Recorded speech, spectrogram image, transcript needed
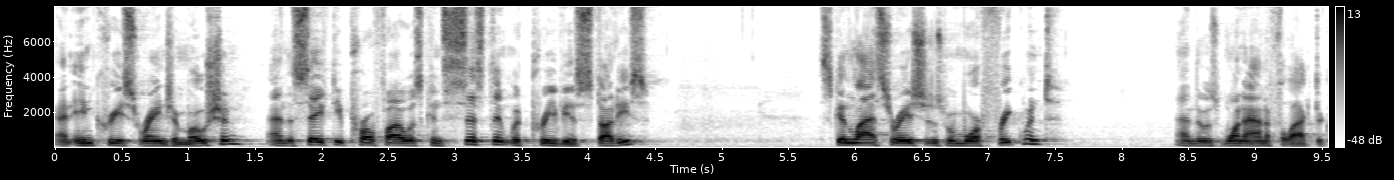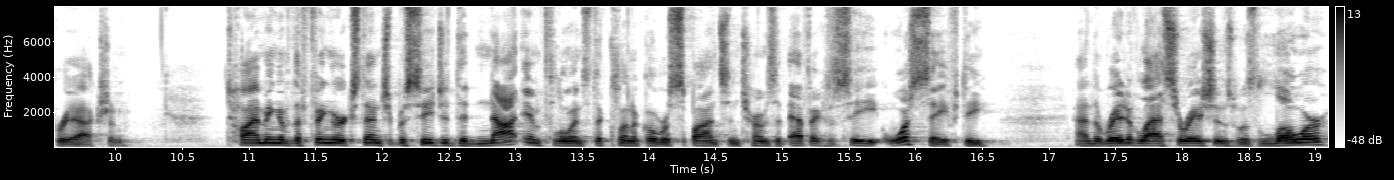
and increased range of motion, and the safety profile was consistent with previous studies. Skin lacerations were more frequent, and there was one anaphylactic reaction. Timing of the finger extension procedure did not influence the clinical response in terms of efficacy or safety, and the rate of lacerations was lower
